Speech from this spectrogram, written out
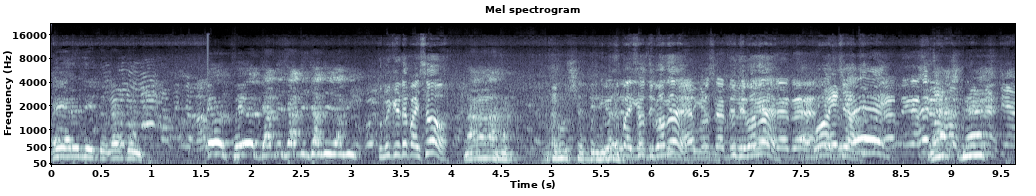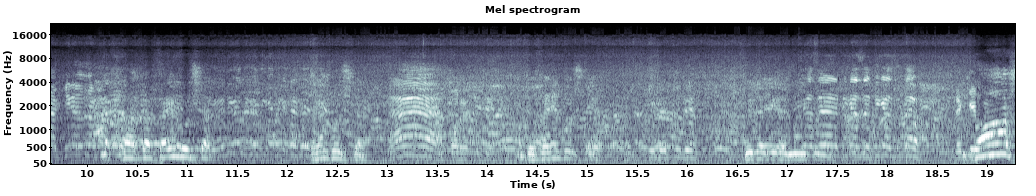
এই আরে তুমি কেটে পাইছো? না না না দশ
